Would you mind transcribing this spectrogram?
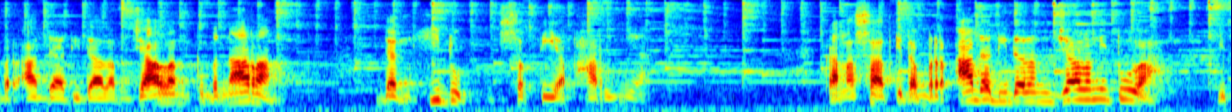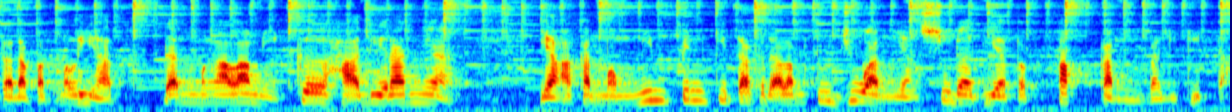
berada di dalam jalan kebenaran dan hidup setiap harinya. Karena saat kita berada di dalam jalan itulah kita dapat melihat dan mengalami kehadirannya yang akan memimpin kita ke dalam tujuan yang sudah dia tetapkan bagi kita.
